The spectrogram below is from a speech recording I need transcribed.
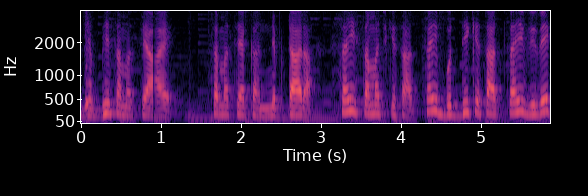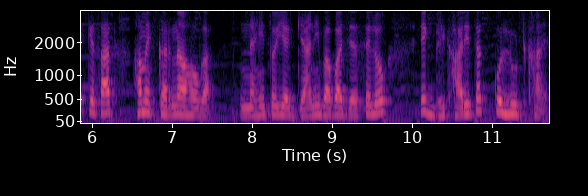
जब भी समस्या आए, समस्या का निपटारा, सही समझ के साथ, सही बुद्धि के साथ, सही विवेक के साथ हमें करना होगा। नहीं तो यह ज्ञानी बाबा जैसे लोग एक भिखारी तक को लूट खाएँ।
